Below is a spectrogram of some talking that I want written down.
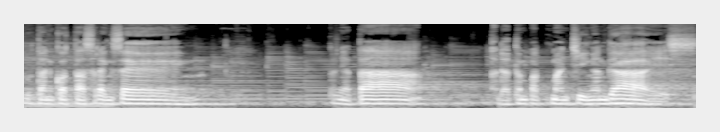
Hutan kota Srengseng. Ternyata ada tempat mancingan guys.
